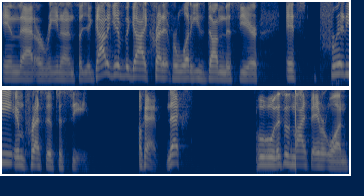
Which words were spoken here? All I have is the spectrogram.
in that arena. And so you got to give the guy credit for what he's done this year. It's pretty impressive to see. Okay, next. Ooh, this is my favorite one.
